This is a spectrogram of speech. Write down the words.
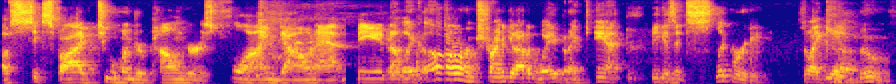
a 6'5", 200 pounder is flying down at me, and I'm like, oh, I'm trying to get out of the way, but I can't because it's slippery, so I can't Yeah. move.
